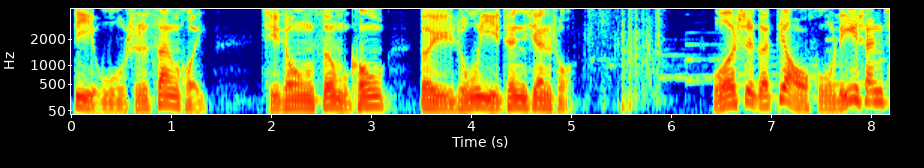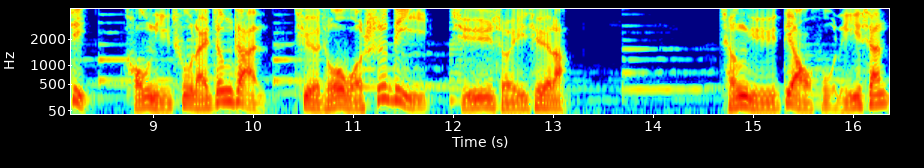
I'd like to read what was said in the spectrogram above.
第五十三回，其中孙悟空对如意真仙说：“我是个调虎离山计。”哄你出来征战，却着我师弟取水去了。成语“调虎离山”，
